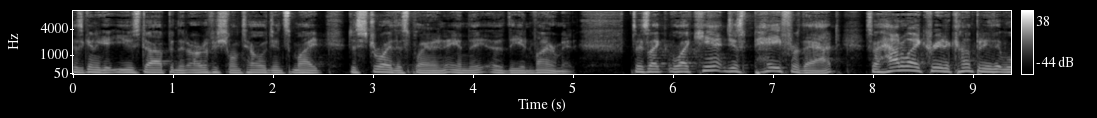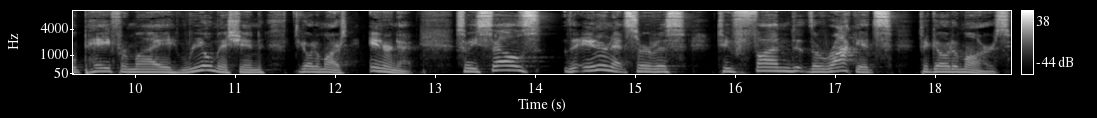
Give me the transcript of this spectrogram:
is going to get used up and that artificial intelligence might destroy this planet and the, uh, the environment. So he's like, well, I can't just pay for that. So how do I create a company that will pay for my real mission to go to Mars? Internet. So he sells the internet service to fund the rockets to go to Mars,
